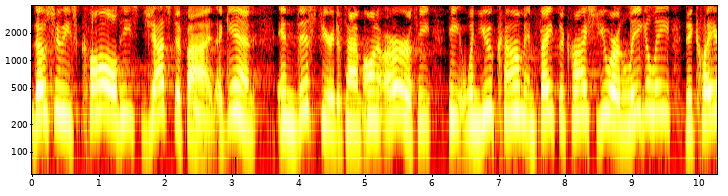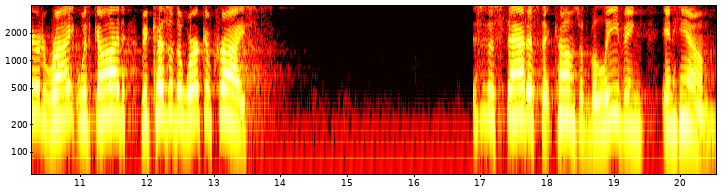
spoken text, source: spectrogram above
Those who he's called, he's justified. Again, in this period of time on earth. He, he, when you come in faith to Christ, you are legally declared right with God because of the work of Christ. This is a status that comes with believing in Him.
